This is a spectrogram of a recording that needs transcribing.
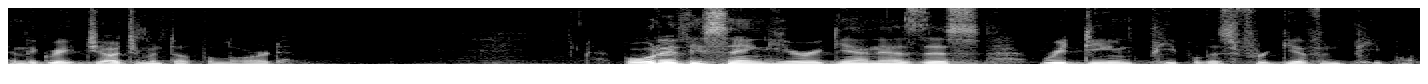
and the great judgment of the Lord. But what are they saying here again as this redeemed people, this forgiven people,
